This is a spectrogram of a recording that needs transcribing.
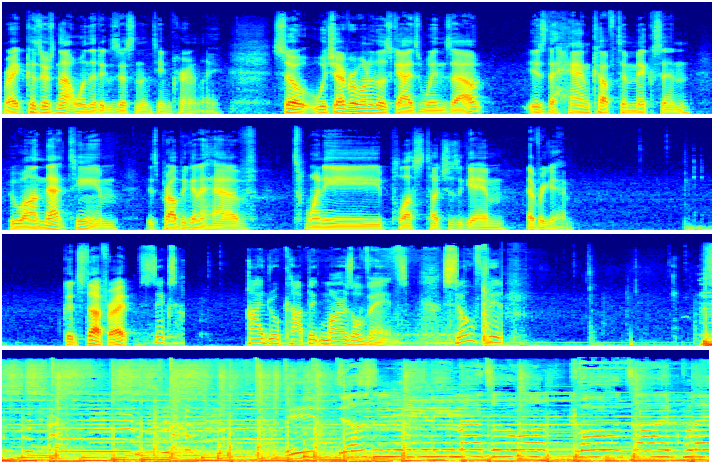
right? Because there's not one that exists in the team currently. So whichever one of those guys wins out is the handcuff to Mixon, who on that team is probably going to have 20 plus touches a game every game. Good stuff, right? Six hydrocoptic marzlevanes. So fit. It doesn't really matter what chords I play,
